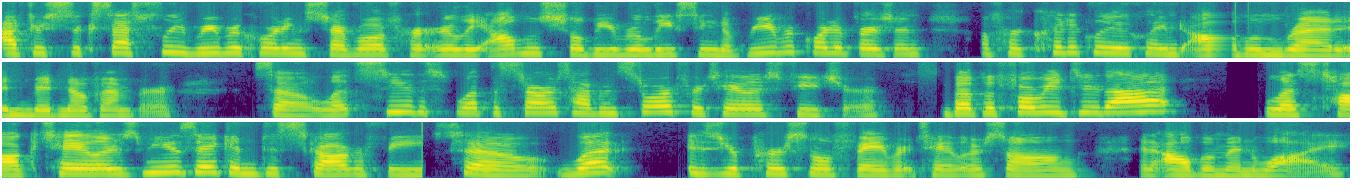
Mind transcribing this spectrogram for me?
After successfully re recording several of her early albums, she'll be releasing the re recorded version of her critically acclaimed album Red in mid November. So let's see this, what the stars have in store for Taylor's future. But before we do that, let's talk Taylor's music and discography. So, what is your personal favorite Taylor song and album and why?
